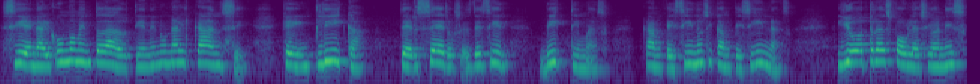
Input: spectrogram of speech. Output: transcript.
si en algún momento dado tienen un alcance que implica terceros, es decir, víctimas, campesinos y campesinas y otras poblaciones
